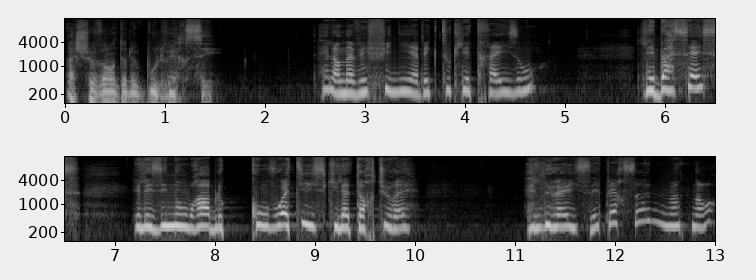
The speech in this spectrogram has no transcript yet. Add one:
achevant de le bouleverser. Elle en avait fini avec toutes les trahisons, les bassesses et les innombrables convoitise qui la torturait. Elle ne haïssait personne maintenant.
